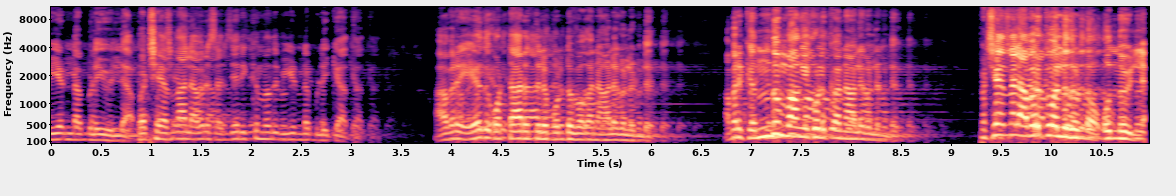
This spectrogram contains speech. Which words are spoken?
ബി എം ഡബ്ല്യു ഇല്ല. പക്ഷെ എന്നാൽ അവർ സഞ്ചരിക്കുന്നത് ബി എം ഡബ്ല്യൂക്കകത്ത് അവരെ ഏത് കൊട്ടാരത്തിലും കൊണ്ടുപോകാൻ ആളുകളുണ്ട്. അവർക്ക് എന്തും വാങ്ങിക്കൊടുക്കാൻ ആളുകളുണ്ട്. പക്ഷെ എന്നാൽ അവർക്ക് വല്ലതുണ്ടോ? ഒന്നുമില്ല.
